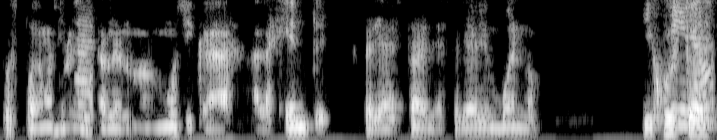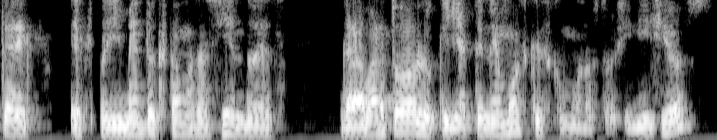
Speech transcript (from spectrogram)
pues podamos Claro. presentarle nueva música a la gente. Estaría, estaría bien bueno. Y justo ¿no? este experimento que estamos haciendo es grabar todo lo que ya tenemos, que es como nuestros inicios,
